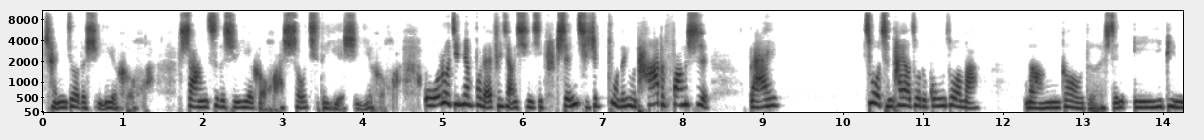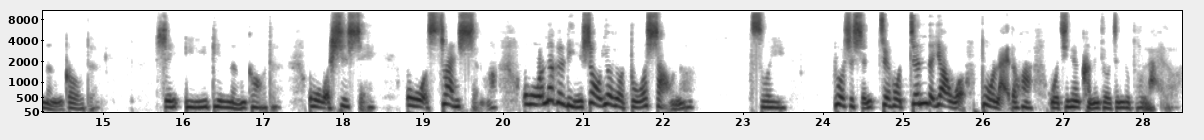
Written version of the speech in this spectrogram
成就的是耶和华，赏赐的是耶和华，收取的也是耶和华。我若今天不来分享信息，神岂是不能用他的方式来做成他要做的工作吗？能够的，神一定能够的，神一定能够的。我是谁？我算什么？我那个领受又有多少呢？所以，若是神最后真的要我不来的话，我今天可能就真的不来了。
